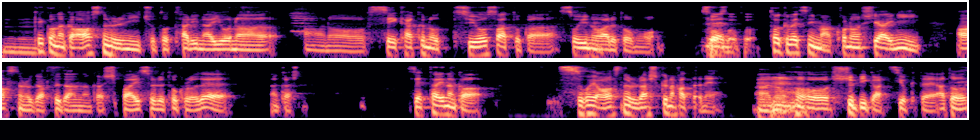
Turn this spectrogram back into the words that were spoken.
うん、結構なんかアーセナルにちょっと足りないようなあの性格の強さとかそういうのあると思う。でそうそうそう。特別にまあこの試合にアーセナルが普段なんか失敗するところでなんか絶対なんかすごいアーセナルらしくなかったね。あの、うん。守備が強くて、あと、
